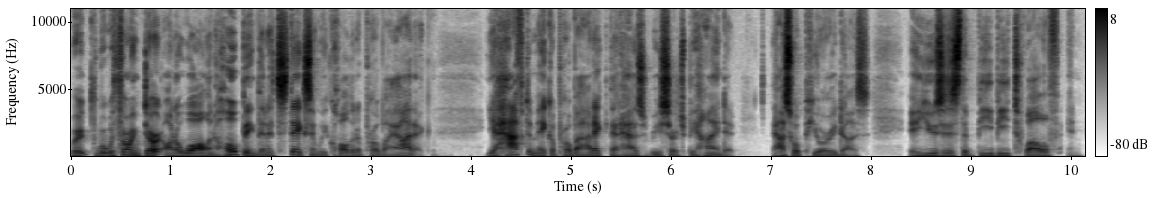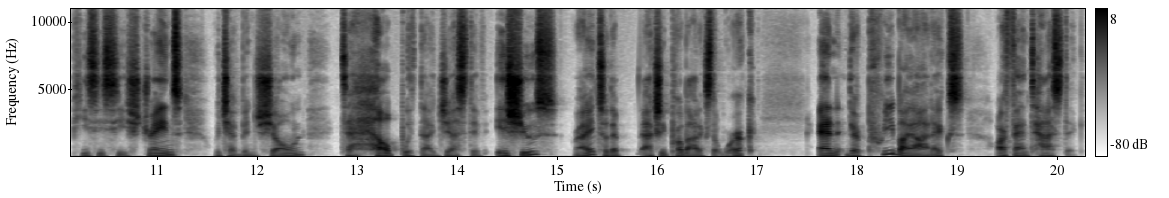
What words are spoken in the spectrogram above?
We're, we're throwing dirt on a wall and hoping that it sticks, and we call it a probiotic you have to make a probiotic that has research behind it. That's what Puori does. It uses the BB12 and PCC strains, which have been shown to help with digestive issues, right? So they're actually probiotics that work. And their prebiotics are fantastic.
